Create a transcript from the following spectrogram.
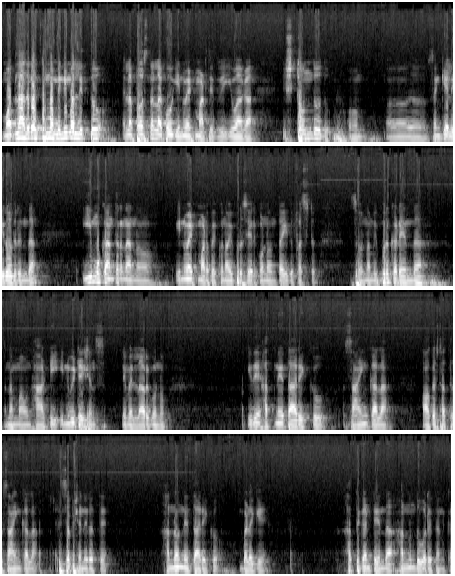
ಮೊದಲಾದರೆ ತುಂಬ ಮಿನಿಮಲ್ ಇತ್ತು. ಎಲ್ಲ ಪರ್ಸ್ನಲ್ಲಾಗಿ ಹೋಗಿ ಇನ್ವೈಟ್ ಮಾಡ್ತಿದ್ವಿ. ಇವಾಗ ಇಷ್ಟೊಂದು ಸಂಖ್ಯೆಯಲ್ಲಿ ಇರೋದ್ರಿಂದ ಈ ಮುಖಾಂತರ ನಾನು ಇನ್ವೈಟ್ ಮಾಡಬೇಕು ನಾವಿಬ್ಬರು ಸೇರಿಕೊಂಡು ಅಂತ ಇದು ಫಸ್ಟ್ ಸೊ ನಮ್ಮಿಬ್ಬರ ಕಡೆಯಿಂದ ನಮ್ಮ ಒಂದು ಹಾರ್ಟಿ ಇನ್ವಿಟೇಷನ್ಸ್ ನಿಮ್ಮೆಲ್ಲರಿಗೂ ಇದೇ ಹತ್ತನೇ ತಾರೀಕು ಸಾಯಂಕಾಲ, ಆಗಸ್ಟ್ ಹತ್ತು ಸಾಯಂಕಾಲ ರಿಸೆಪ್ಷನ್ ಇರುತ್ತೆ. ಹನ್ನೊಂದನೇ ತಾರೀಕು ಬೆಳಗ್ಗೆ ಹತ್ತು ಗಂಟೆಯಿಂದ ಹನ್ನೊಂದುವರೆ ತನಕ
